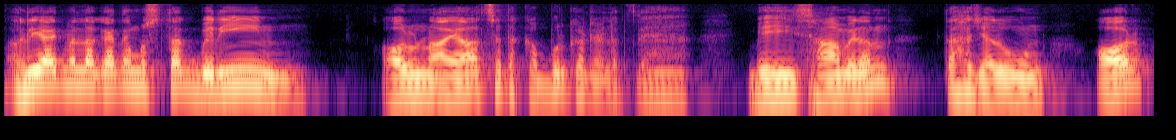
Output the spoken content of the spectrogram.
अगली आयत में अल्लाह कहते हैं, मुस्तकबरीन, और उन आयात से तकबर करने लगते हैं। बेसामिरन तहजरून, और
